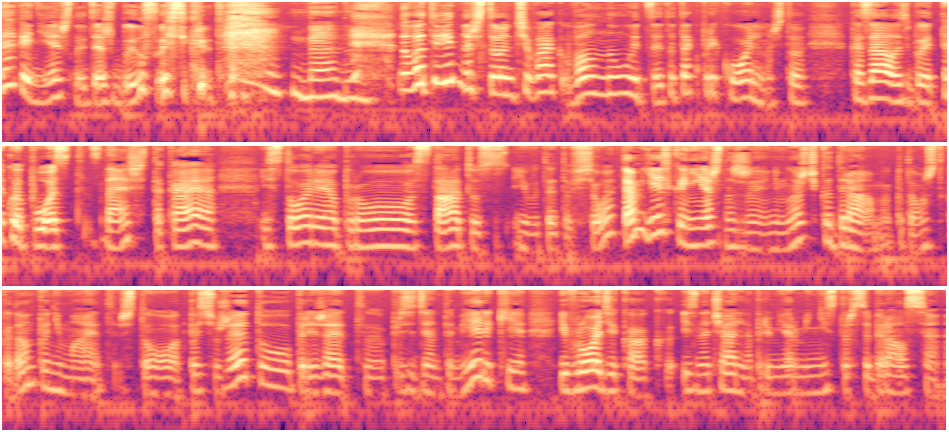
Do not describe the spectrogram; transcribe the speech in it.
да, конечно, у тебя же был свой секретарь. да, да. Ну вот видно, что он, чувак, волнуется. Это так прикольно, что, казалось бы, такой пост, знаешь, такая история про статус и вот это все. Там есть, конечно же, немножечко драма драмы, потому что когда он понимает, что по сюжету приезжает президент Америки, и вроде как изначально премьер-министр собирался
